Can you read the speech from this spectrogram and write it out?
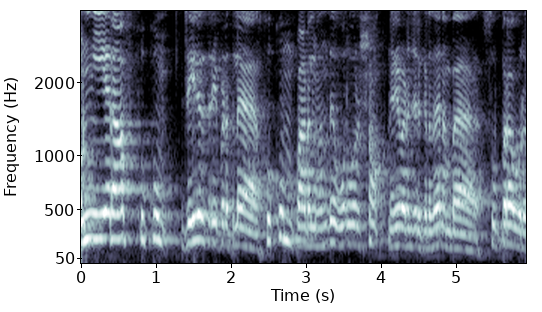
One year of Hukum Jailer திரைப்படத்தில் ஹுக்கும் பாடல் வந்து ஒரு வருஷம் நிறைவடைஞ்சிருக்கிறத நம்ம சூப்பராக ஒரு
